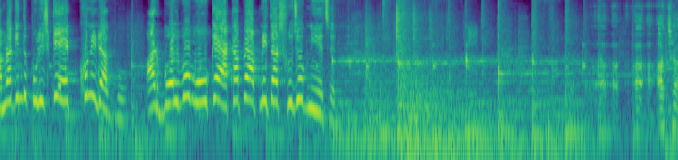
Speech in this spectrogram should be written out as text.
আমরা কিন্তু পুলিশকে এক্ষুনি ডাকবো আর বলব মৌকে একাপে আপনি তার সুযোগ নিয়েছেন। আচ্ছা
